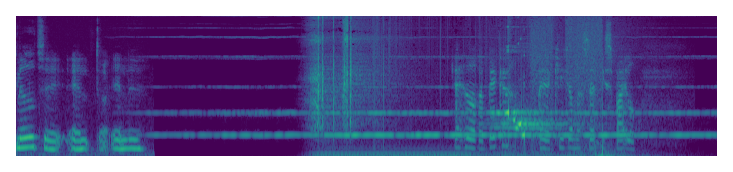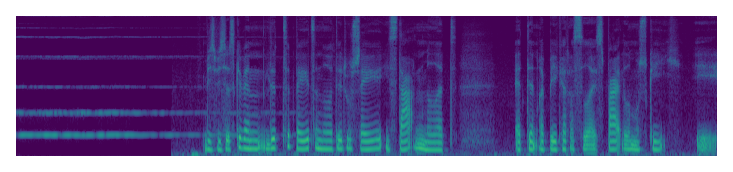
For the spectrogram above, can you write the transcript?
glæde til alt og alle. Jeg hedder Rebecca, og jeg kigger mig selv i spejlet. Hvis vi så skal vende lidt tilbage til noget af det, du sagde i starten med, at, at den Rebecca, der sidder i spejlet, måske øh,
